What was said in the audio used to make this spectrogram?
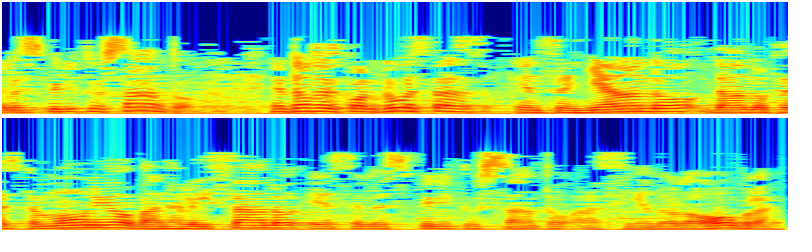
El Espíritu Santo. Entonces, cuando tú estás enseñando, dando testimonio, evangelizando, es el Espíritu Santo haciendo la obra.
